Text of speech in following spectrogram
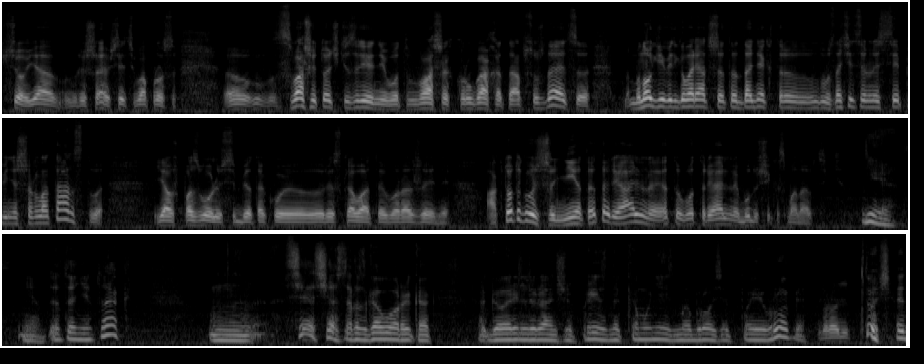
все, я решаю все эти вопросы. Э, с вашей точки зрения, вот в ваших кругах это обсуждается. Многие ведь говорят, что это до некоторой, ну, в значительной степени шарлатанство. Я уж позволю себе такое рисковатое выражение. А кто-то говорит, что нет, это реально, это вот реальное будущее космонавтики. Нет, нет, это не так. Все сейчас разговоры, как говорили раньше, признак коммунизма бросит по Европе. Бродит. Точно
